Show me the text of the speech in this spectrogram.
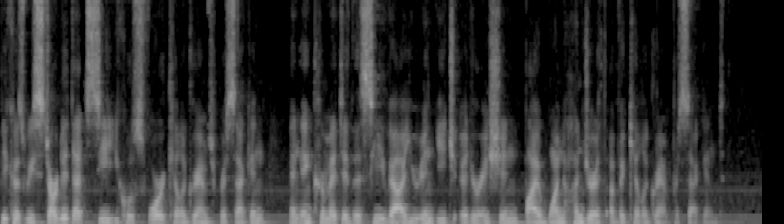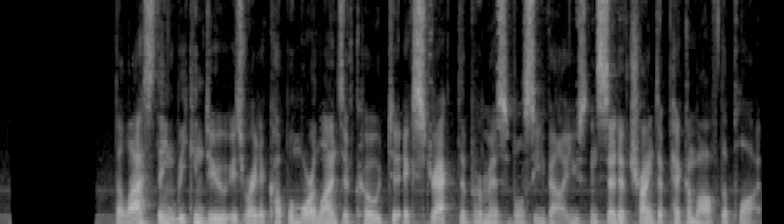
because we started at c equals 4 kilograms per second and incremented the c value in each iteration by 1 hundredth of a kilogram per second. The last thing we can do is write a couple more lines of code to extract the permissible c values instead of trying to pick them off the plot.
